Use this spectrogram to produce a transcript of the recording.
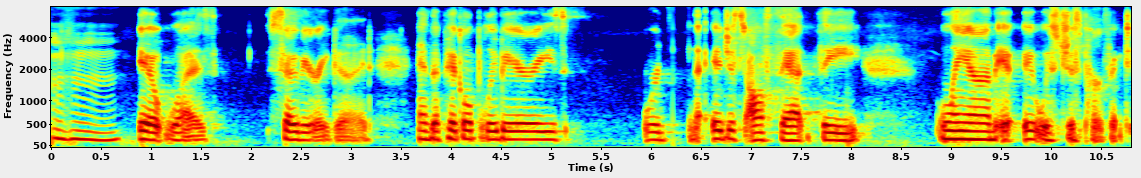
Mm-hmm. It was so very good. And the pickled blueberries were, it just offset the lamb. It, it was just perfect.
